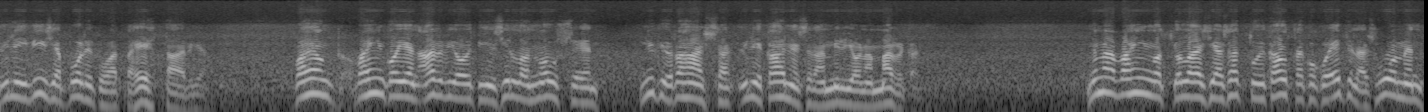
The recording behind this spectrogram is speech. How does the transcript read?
yli 5500 hehtaaria. Vahinkojen arvioitiin silloin nousseen nykyrahassa yli 200 miljoonan markan. Nämä vahingot, jollaisia sattui kautta koko Etelä-Suomen,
